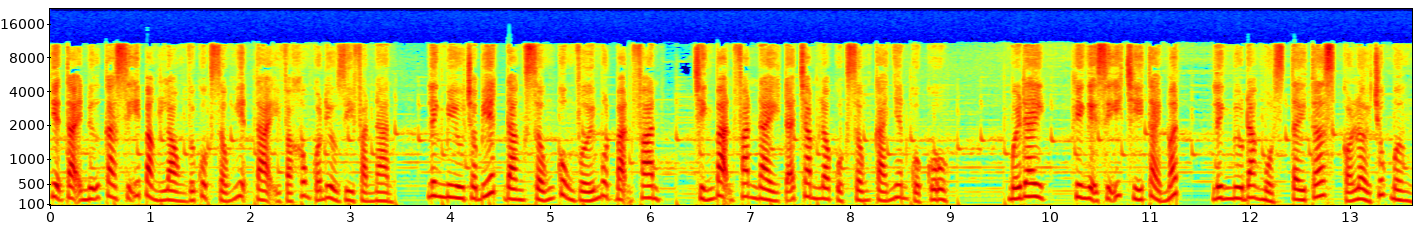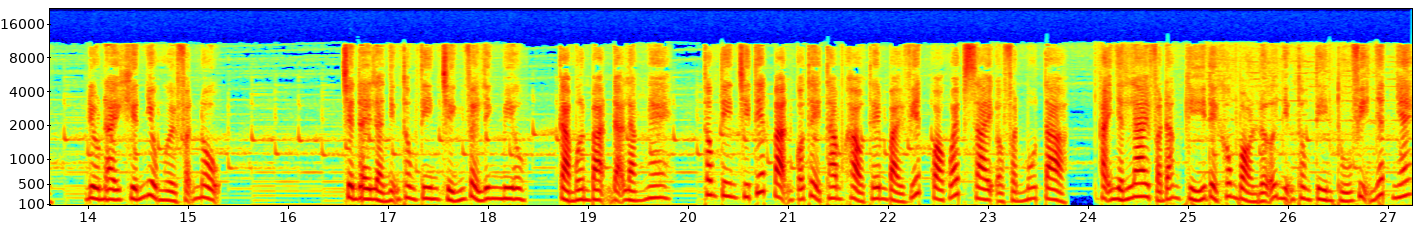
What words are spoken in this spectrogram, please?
Hiện tại nữ ca sĩ bằng lòng với cuộc sống hiện tại và không có điều gì phàn nàn. Linh Miu cho biết đang sống cùng với một bạn fan, chính bạn fan này đã chăm lo cuộc sống cá nhân của cô. Mới đây, khi nghệ sĩ Trí Tài mất, Linh Miu đăng một status có lời chúc mừng. Điều này khiến nhiều người phẫn nộ. Trên đây là những thông tin chính về Linh miêu. Cảm ơn bạn đã lắng nghe. Thông tin chi tiết bạn có thể tham khảo thêm bài viết qua website ở phần mô tả. Hãy nhấn like và đăng ký để không bỏ lỡ những thông tin thú vị nhất nhé.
